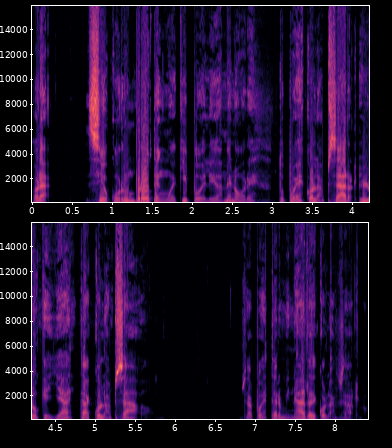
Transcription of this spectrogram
Ahora, si ocurre un brote en un equipo de ligas menores, tú puedes colapsar lo que ya está colapsado. O sea, puedes terminar de colapsarlo.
